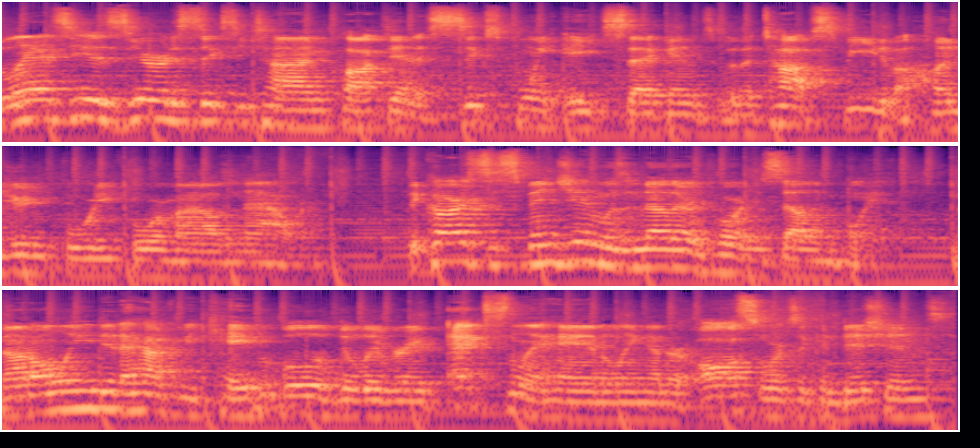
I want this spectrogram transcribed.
The Lancia's 0 to 60 time clocked in at 6.8 seconds with a top speed of 144 miles an hour. The car's suspension was another important selling point. Not only did it have to be capable of delivering excellent handling under all sorts of conditions,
